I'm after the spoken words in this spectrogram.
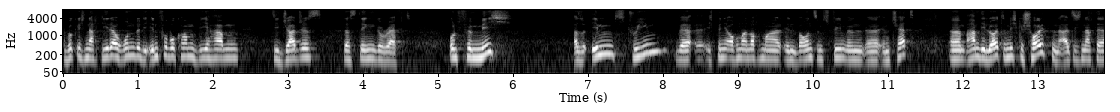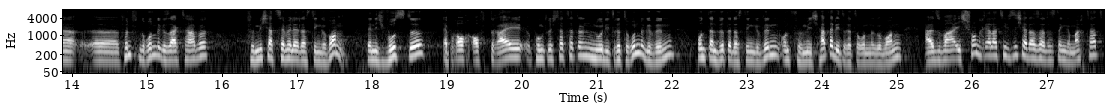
wirklich nach jeder Runde die Info bekommen, wie haben die Judges das Ding gerefft. Und für mich, also im Stream, äh, ich bin ja auch immer noch mal in, bei uns im Stream im, äh, im Chat, ähm, haben die Leute mich gescholten, als ich nach der äh, fünften Runde gesagt habe, für mich hat Samuel das Ding gewonnen. Denn ich wusste, er braucht auf drei Punktrichterzetteln nur die dritte Runde gewinnen und dann wird er das Ding gewinnen. Und für mich hat er die dritte Runde gewonnen. Also war ich schon relativ sicher, dass er das Ding gemacht hat.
